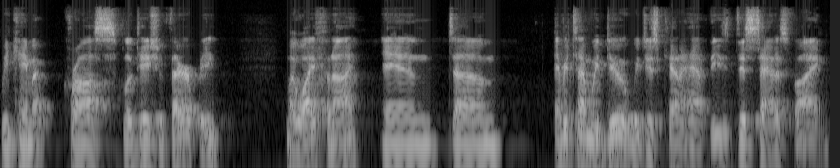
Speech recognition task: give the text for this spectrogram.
we came across flotation therapy, my wife and I, and um, every time we do it, we just kind of have these dissatisfying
